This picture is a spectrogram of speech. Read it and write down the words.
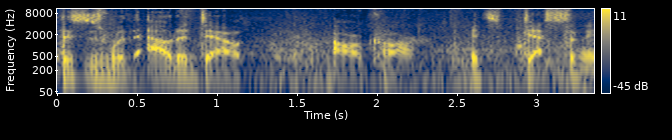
This is without a doubt our car. It's destiny.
